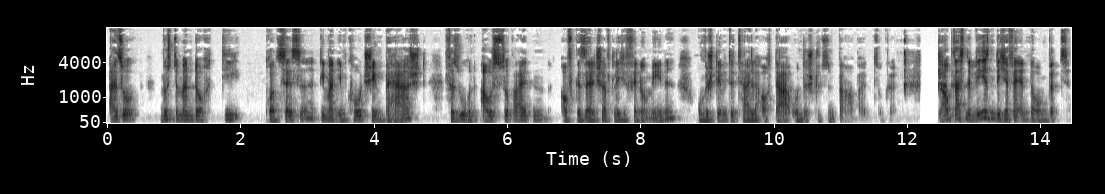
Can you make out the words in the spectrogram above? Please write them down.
Also müsste man doch die Prozesse, die man im Coaching beherrscht, versuchen auszuweiten auf gesellschaftliche Phänomene, um bestimmte Teile auch da unterstützend bearbeiten zu können. Ich glaube, dass eine wesentliche Veränderung wird,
